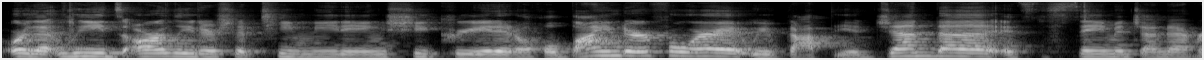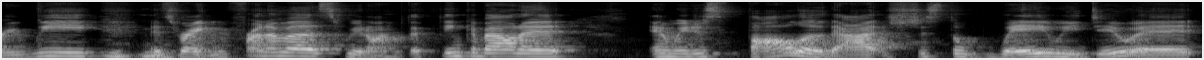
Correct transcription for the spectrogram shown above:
or that leads our leadership team meeting, she created a whole binder for it. We've got the agenda. It's the same agenda every week. Mm-hmm. It's right in front of us. We don't have to think about it, and we just follow that. It's just the way we do it.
